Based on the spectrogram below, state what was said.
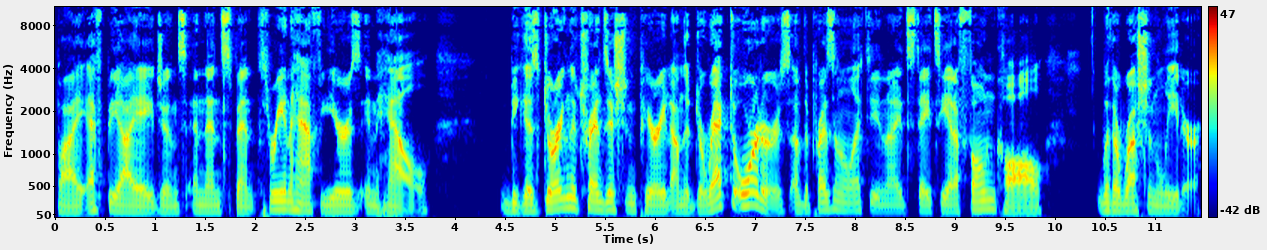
by FBI agents and then spent three and a half years in hell because during the transition period, on the direct orders of the president elect of the United States, he had a phone call with a Russian leader.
